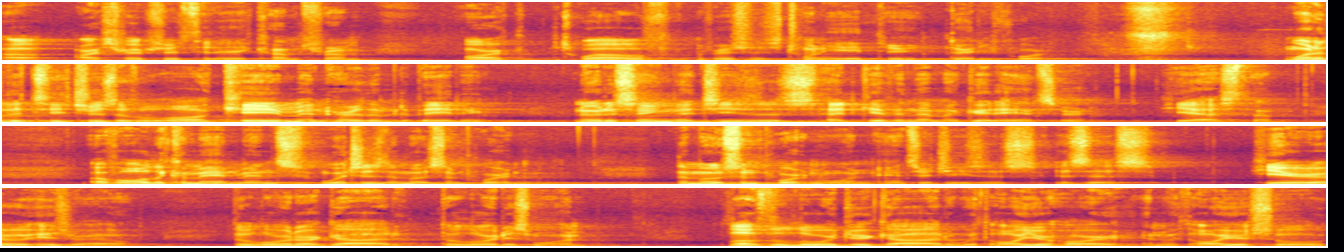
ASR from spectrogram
Uh, our scripture today comes from Mark 12, verses 28 through 34. One of the teachers of the law came and heard them debating. Noticing that Jesus had given them a good answer, he asked them, Of all the commandments, which is the most important? The most important one, answered Jesus, is this Hear, O Israel, the Lord our God, the Lord is one. Love the Lord your God with all your heart, and with all your soul,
